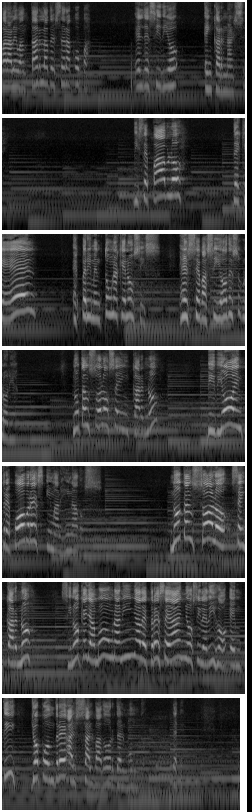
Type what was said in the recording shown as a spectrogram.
para levantar la tercera copa, Él decidió encarnarse. Dice Pablo de que Él experimentó una kenosis. Él se vació de su gloria. No tan solo se encarnó, vivió entre pobres y marginados no tan solo se encarnó, sino que llamó a una niña de 13 años y le dijo, en ti yo pondré al Salvador del mundo.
